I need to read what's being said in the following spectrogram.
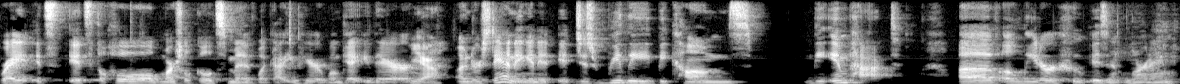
right? It's it's the whole marshall goldsmith what got you here won't get you there Yeah, understanding. And it, it just really becomes the impact of a leader who isn't learning.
